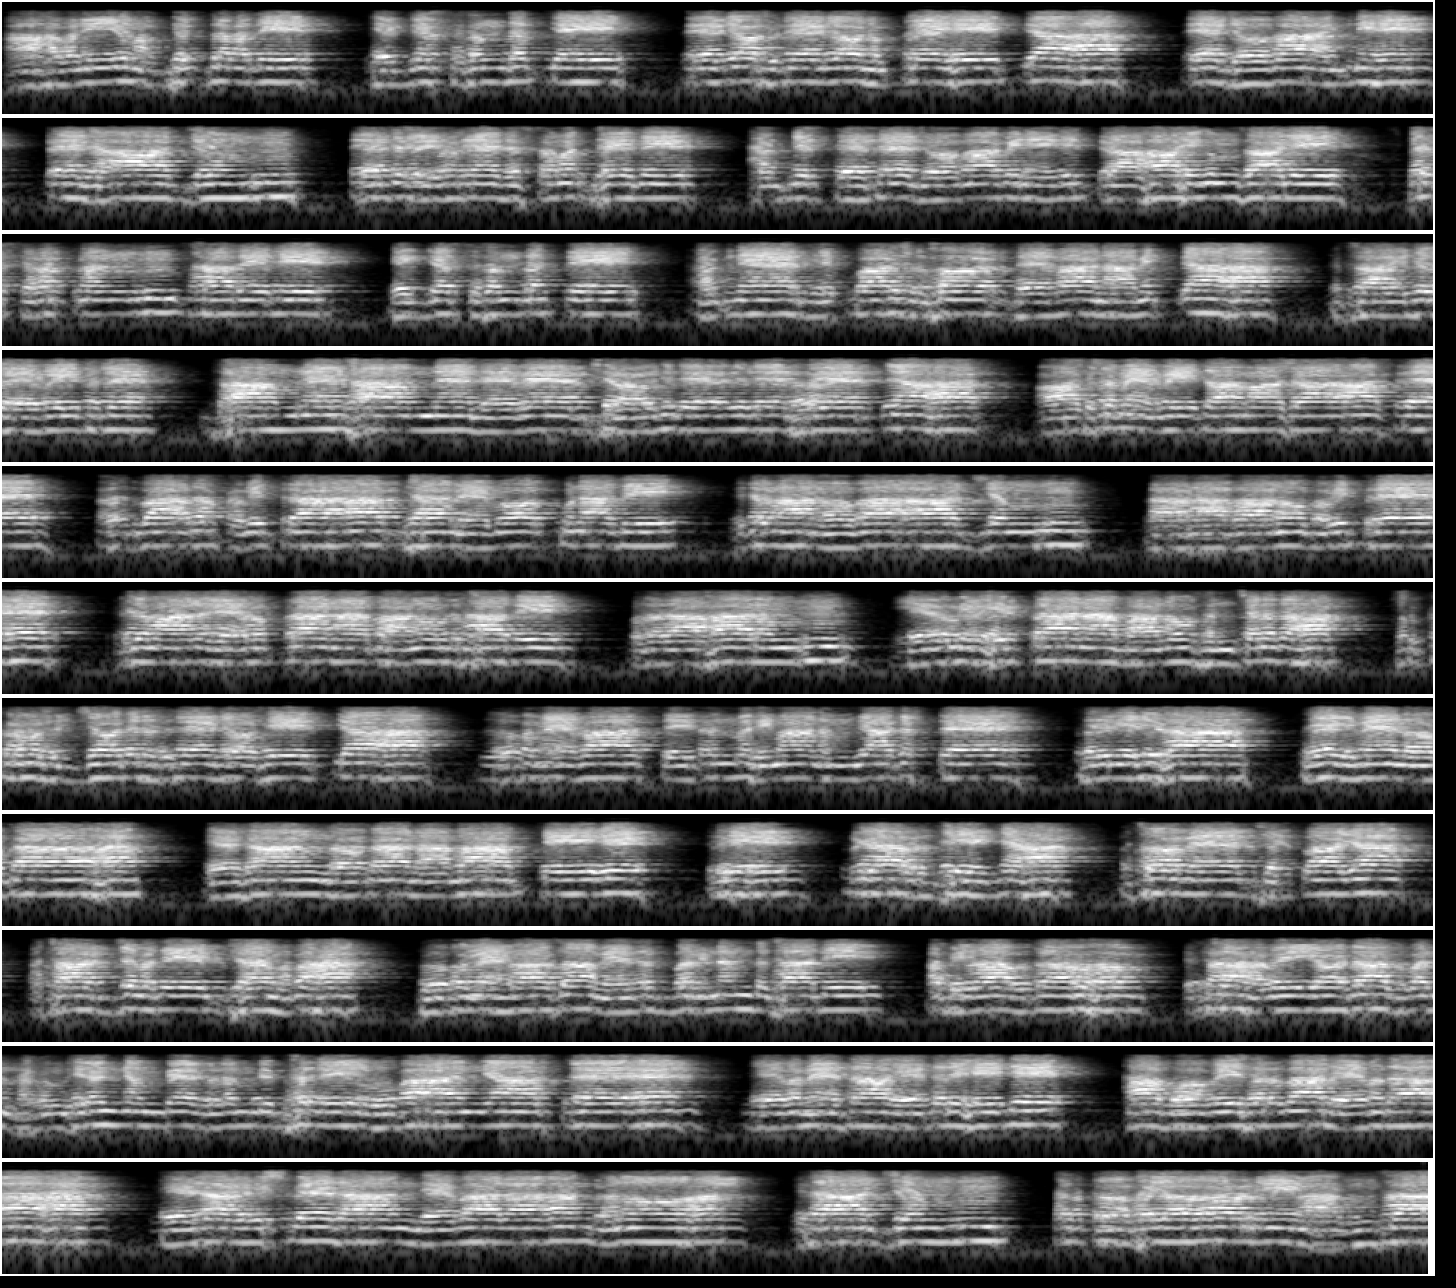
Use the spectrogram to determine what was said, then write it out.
आहवनीयमभ्युद्रवते। यज्ञस्य सन्दत्यै तेजोषु तेजो न प्रेहेत्याह तेजो वा अग्निः तेजाज्यम् तेजशैव तेजः समर्थयते अग्निस्ते तेजो वापि नेदित्याहाहिगुंसाये यस्य मत्मन् साधयते यज्ञस्य सन्दत्ते। अग्नेर्यक्वादिशुभोर्देवानामित्याह यथा यजुदेवैतत् धाम्ने धाम्ने देवेभ्यो विजिते भवेत्याः आशिषमेवैतामाशास्ते तद्वादपवित्राभ्यामेवोत्पुनाति यजमानो वा आज्यम्। प्राणापानो पवित्रेः यजमान एव प्राणापानो दधाति। पुनराहारम् एवमिहि प्राणापानो सञ्चरतः। शुक्रमशुज्योतिरसिते ज्योतेत्याह रूपमेवास्तेतन्महिमानम् व्याचष्टे त्रिर्यजुषा ते इमे लोकाः। येषाम् लोकानामाप्तेः। प्रियावृद्धेज्ञः अथो मेध्यत्वाय अथार्जवतेभ्यामपः रूपमेवासामेतद्वर्णम् दधाति। अपि उताहुः यथा वै योजासुबन्धकम् हिरण्यम् पेतलम् बिभ्रते रूपान्यास्ते एवमेता एतर्हि आपो वै सर्वा देवताः। एता विश्वेदान् देवालान् धनोः। यदाज्यम् तत्र भयोर्मेमागुंसा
